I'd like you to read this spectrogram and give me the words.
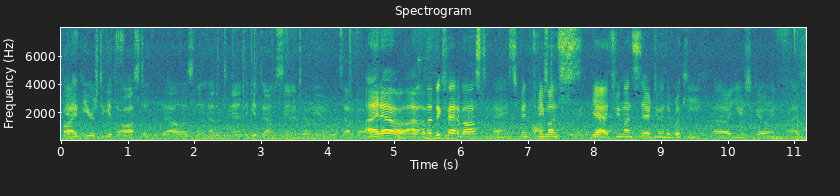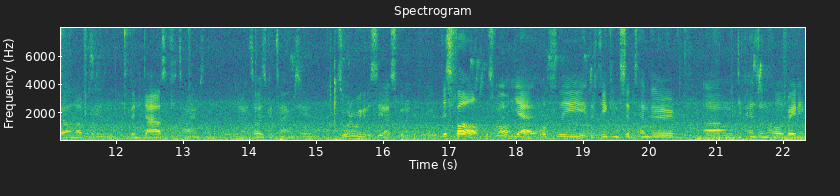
Five years to get to Austin from Dallas, and then another ten to get down to San Antonio. What's that about? I know. I, I'm a big fan of Austin. I spent three Austin's months, yeah, three months there doing the rookie uh, years ago, and I fell in love with it. I've been to Dallas a few times, and you know, it's always good times here. so when are we going to see I Spit on This fall, This fall? yeah, hopefully they're thinking September. Um, it depends on the whole rating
